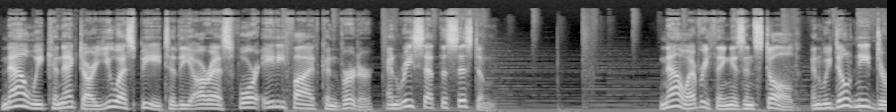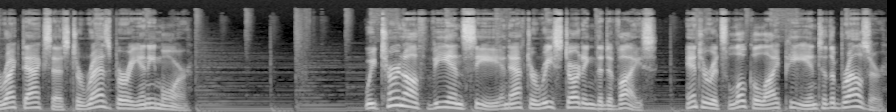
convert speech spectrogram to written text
Now we connect our USB to the RS485 converter and reset the system. Now everything is installed and we don't need direct access to Raspberry anymore. We turn off VNC and after restarting the device, enter its local IP into the browser.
